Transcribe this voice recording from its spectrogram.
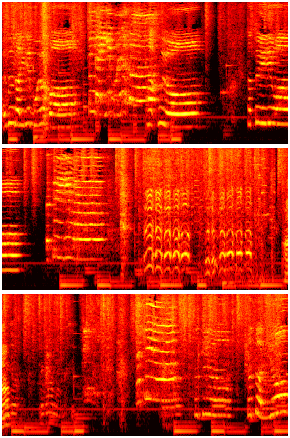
얘들아 이리 모여봐. 타투요. 타투 이리 와. Huh? 왜 저러는 거지? 타투 안녕.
